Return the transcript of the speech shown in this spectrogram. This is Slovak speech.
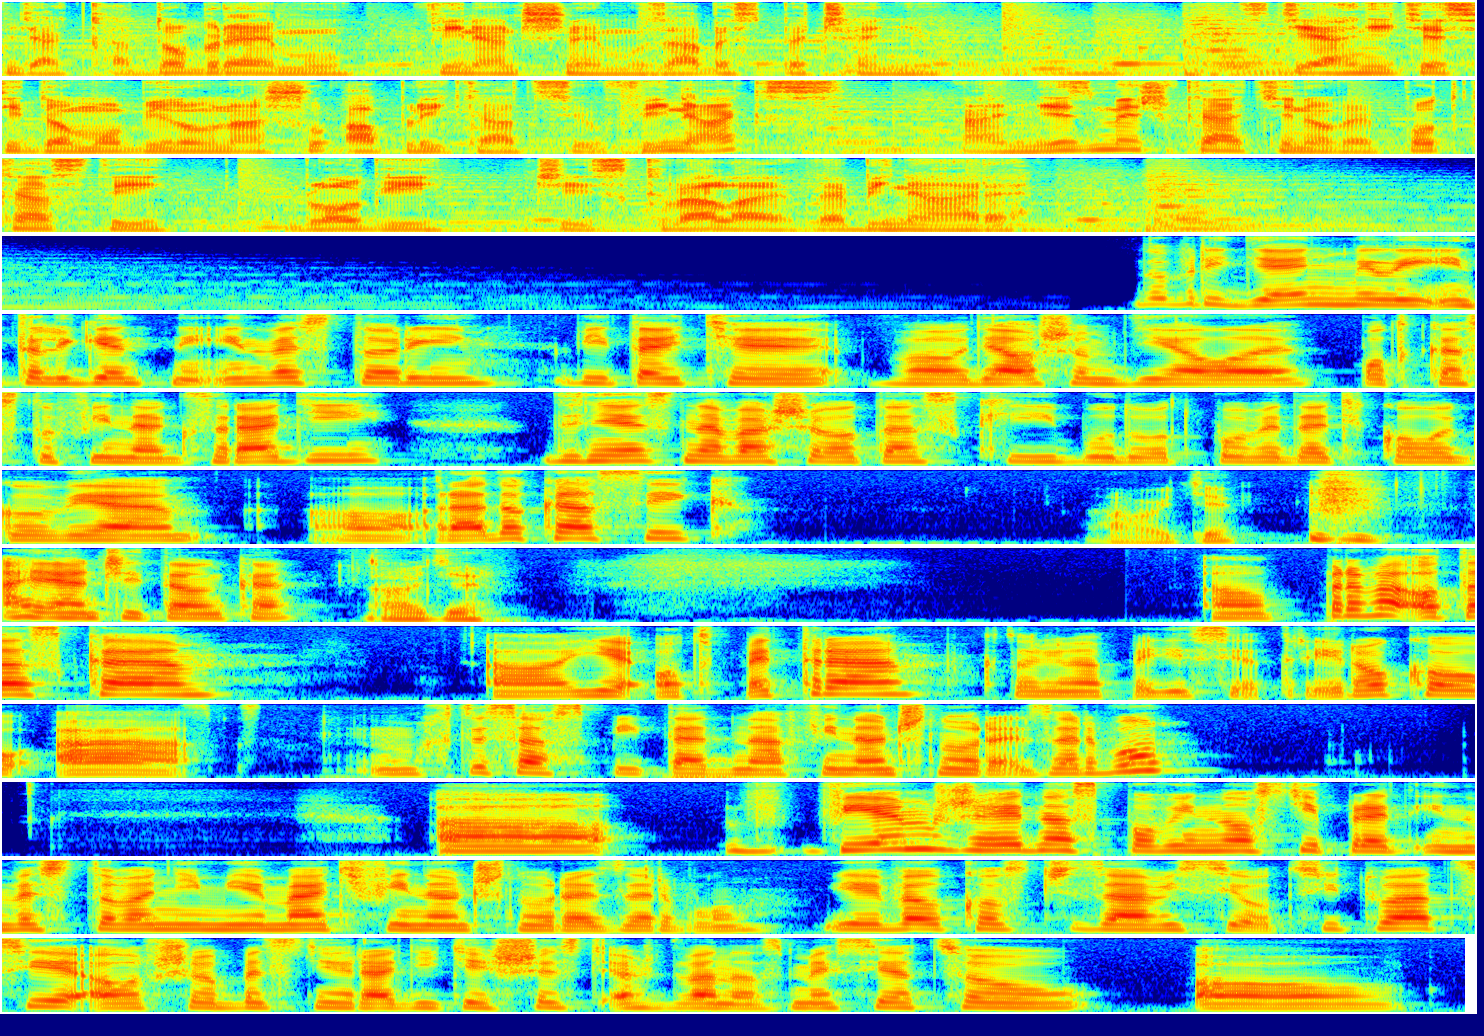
vďaka dobrému finančnému zabezpečeniu. Stiahnite si do mobilu našu aplikáciu Finax a nezmeškáte nové podcasty, blogy či skvelé webináre. Dobrý deň, milí inteligentní investori. Vítajte v ďalšom diele podcastu Finax radí. Dnes na vaše otázky budú odpovedať kolegovia Rado Kasík. Ahojte. A Janči Tonka. Ahojte. Prvá otázka je od Petra, ktorý má 53 rokov a chce sa spýtať na finančnú rezervu. Viem, že jedna z povinností pred investovaním je mať finančnú rezervu. Jej veľkosť závisí od situácie, ale všeobecne radíte 6 až 12 mesiacov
